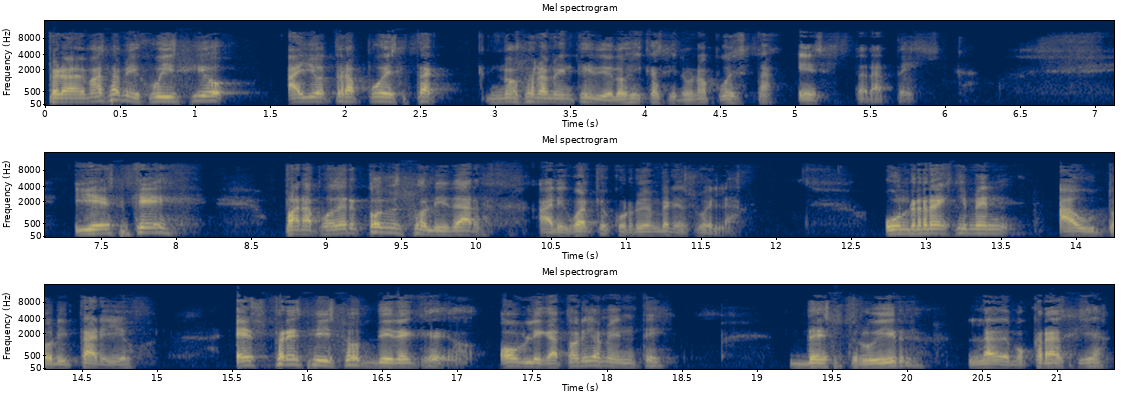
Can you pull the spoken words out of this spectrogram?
Pero además, a mi juicio, hay otra apuesta no solamente ideológica, sino una apuesta estratégica. Y es que para poder consolidar, al igual que ocurrió en Venezuela, un régimen autoritario, es preciso obligatoriamente destruir la democracia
